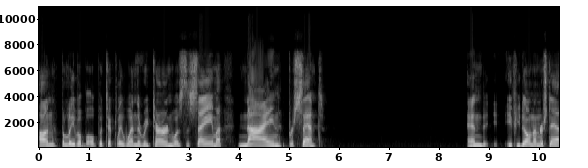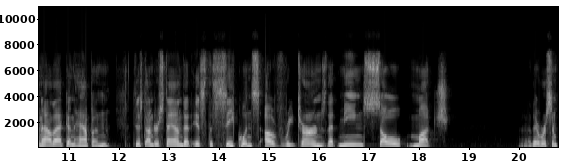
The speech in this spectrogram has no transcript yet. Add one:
unbelievable, particularly when the return was the same 9%. And if you don't understand how that can happen, just understand that it's the sequence of returns that means so much. Uh, there were some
